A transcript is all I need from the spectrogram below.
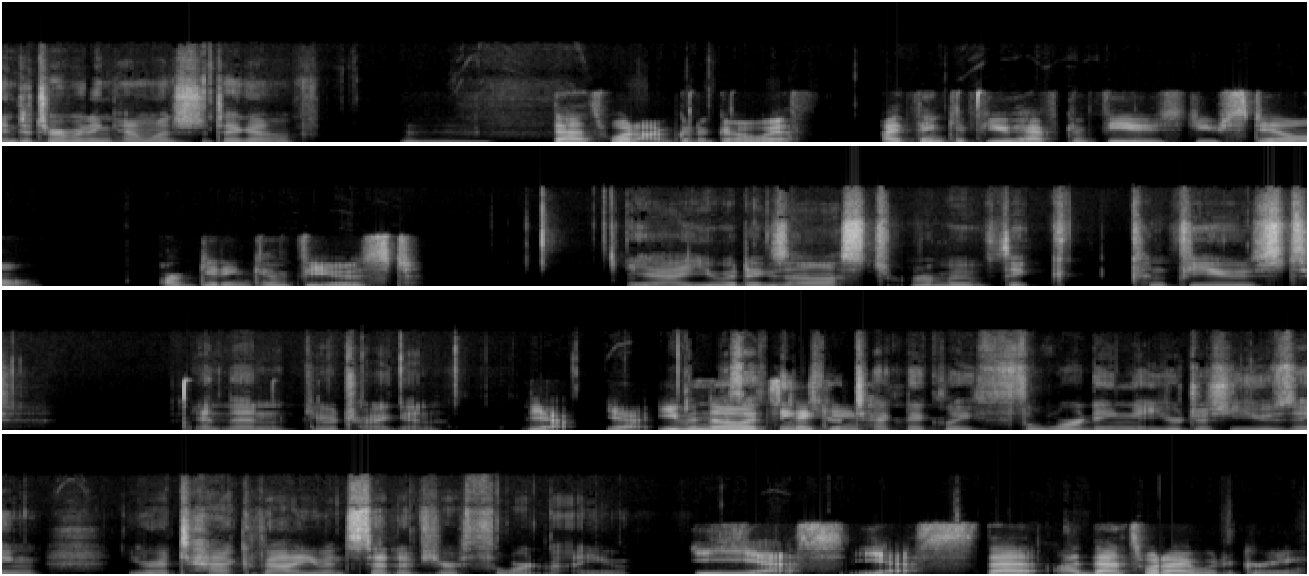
in determining how much to take off. Mm, that's what I'm gonna go with. I think if you have confused, you still are getting confused. Yeah, you would exhaust, remove the c- confused, and then you would try again. Yeah, yeah. Even though it's think taking you're technically thwarting, you're just using your attack value instead of your thwart value. yes, yes. That uh, that's what I would agree.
